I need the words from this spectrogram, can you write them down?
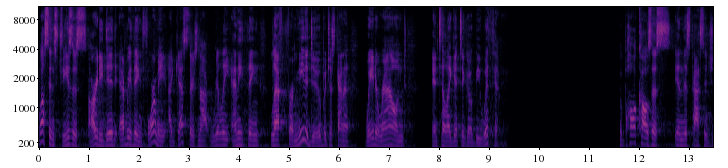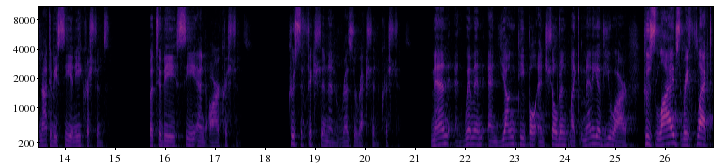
Well, since Jesus already did everything for me, I guess there's not really anything left for me to do but just kind of wait around until I get to go be with him. But Paul calls us in this passage not to be C and E Christians, but to be C and R Christians. Crucifixion and resurrection Christians. Men and women and young people and children, like many of you are, whose lives reflect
